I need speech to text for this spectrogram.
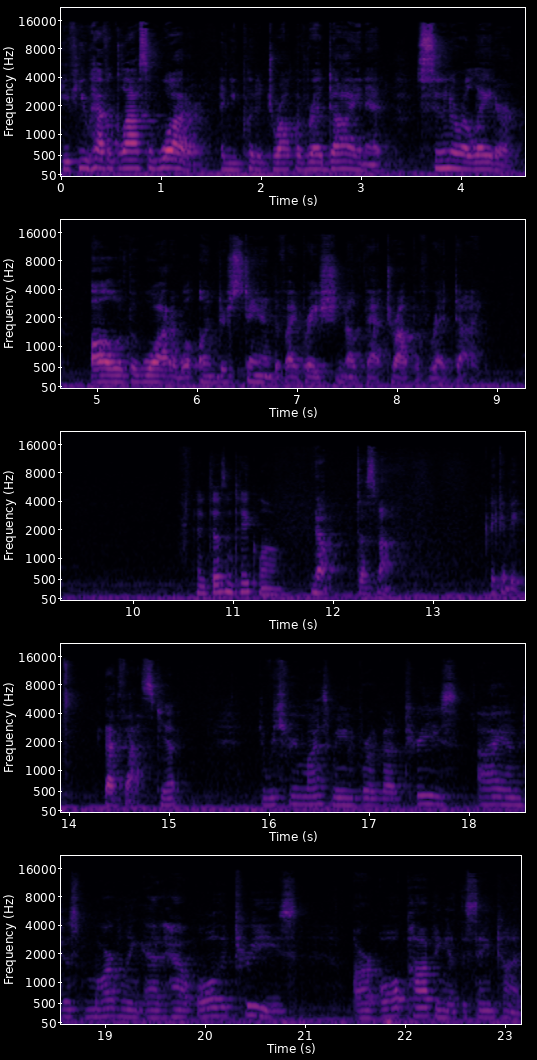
If you have a glass of water and you put a drop of red dye in it, sooner or later, all of the water will understand the vibration of that drop of red dye. And it doesn't take long. No, it does not. It can be that fast. Yep. Which reminds me, you brought about trees. I am just marveling at how all the trees are all popping at the same time.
